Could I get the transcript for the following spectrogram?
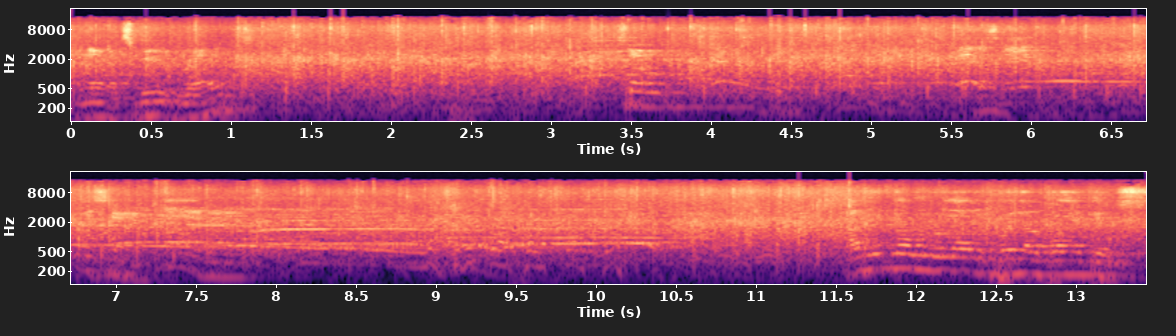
I know, it's weird, right? So, didn't know we were allowed to bring our blankets.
